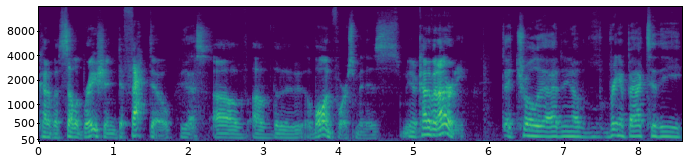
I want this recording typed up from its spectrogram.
kind of a celebration de facto Yes. of of the law enforcement is you know kind of an irony. I truly, uh, you know, bring it back to the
